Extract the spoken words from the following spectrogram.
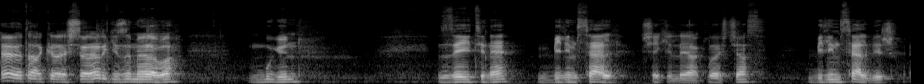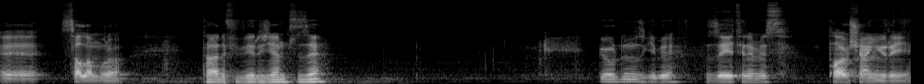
Evet arkadaşlar herkese merhaba. Bugün zeytine bilimsel şekilde yaklaşacağız. Bilimsel bir e, salamura tarifi vereceğim size. Gördüğünüz gibi zeytinimiz tavşan yüreği.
